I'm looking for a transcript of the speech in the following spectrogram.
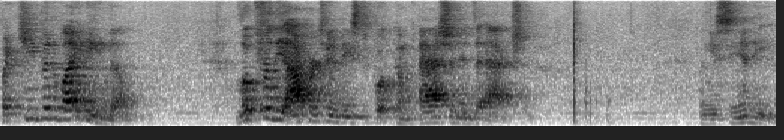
But keep inviting them. Look for the opportunities to put compassion into action. When you see a need,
